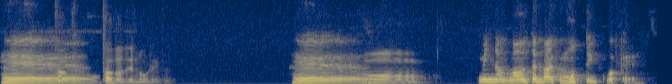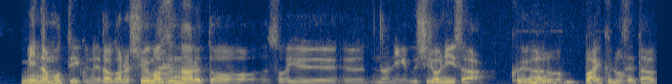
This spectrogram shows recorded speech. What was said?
へー。たただで乗れる、え。へえ。うん。みんなマウンテンバイク持っていくわけ？みんな持っていくね。だから週末になると そういうえー何？後ろにさくん。あのバイク乗せた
